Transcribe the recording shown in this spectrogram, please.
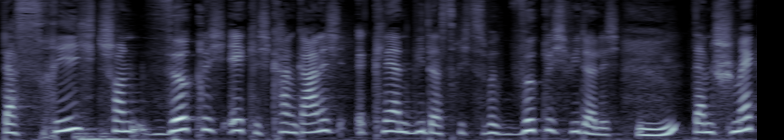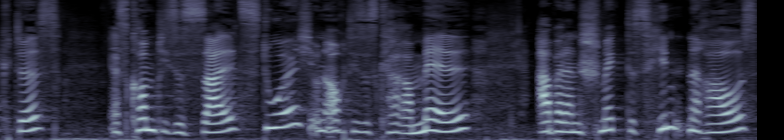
Das riecht schon wirklich eklig. Ich kann gar nicht erklären, wie das riecht. Es ist wirklich widerlich. Mhm. Dann schmeckt es, es kommt dieses Salz durch und auch dieses Karamell, aber dann schmeckt es hinten raus,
